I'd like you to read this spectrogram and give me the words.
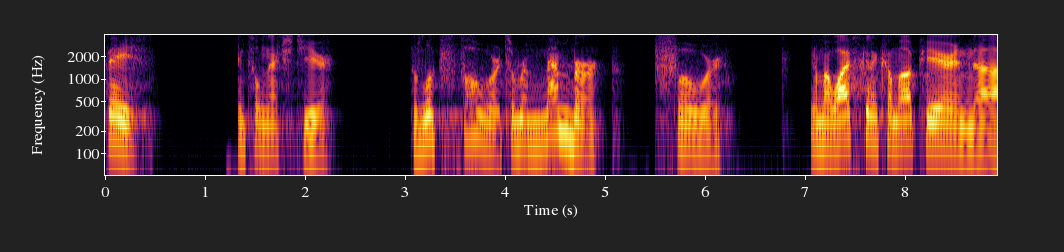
faith until next year, to look forward, to remember forward. You know, my wife's going to come up here and uh,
